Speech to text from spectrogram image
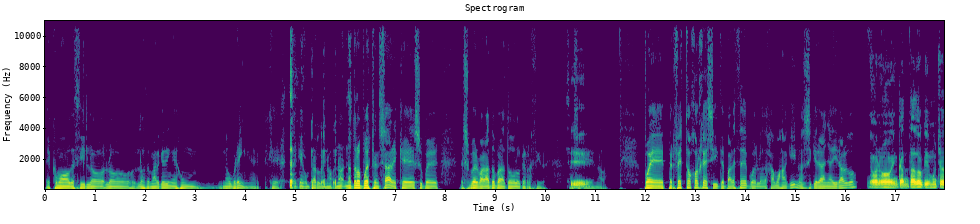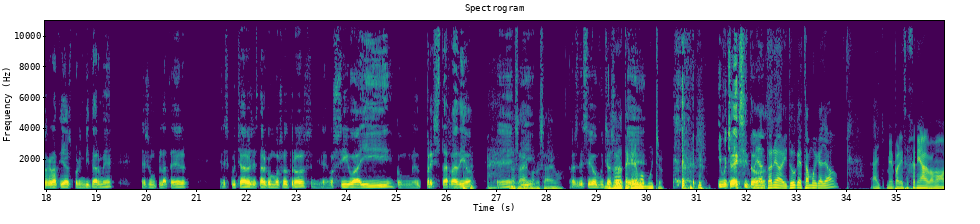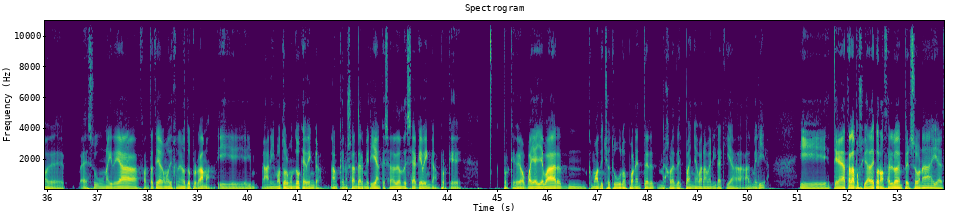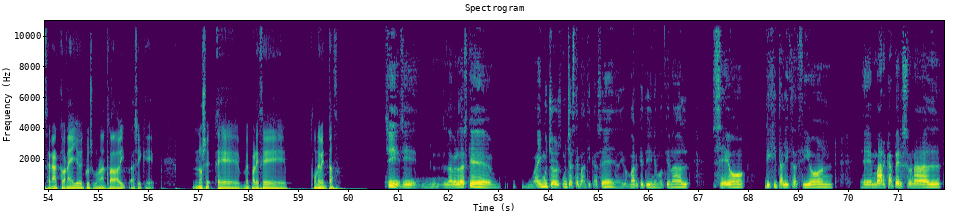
es como decir los de marketing, es un no-brain, eh, es que hay que comprarlo, no, no, te lo puedes pensar, es que es súper es súper barato para todo lo que recibes. Así que nada. Pues perfecto, Jorge, si te parece, pues lo dejamos aquí. No sé si quieres añadir algo. No, no, encantado, que muchas gracias por invitarme. Es un placer escucharos, estar con vosotros. Eh, os sigo ahí con el Presta Radio. Eh, lo sabemos, lo sabemos. Os deseo mucha Nosotros te queremos mucho. y mucho éxito. Oye, Antonio, ¿y tú que estás muy callado? me parece genial, vamos. Eh, es una idea fantástica, como dije en el otro programa. Y, animo a todo el mundo que venga, aunque no sean de Almería, aunque sean de donde sea, que vengan, porque porque os vaya a llevar, mm, como has dicho tú, los ponentes mejores de España van a venir aquí a Almería y tienen hasta la posibilidad de conocerlos en persona y cenar con ellos, incluso con una entrada VIP. Así que, no sé, eh, me parece un eventazo. Sí, sí, la verdad es que hay muchos, muchas temáticas, ¿eh? Digo, marketing emocional, SEO, digitalización, eh, marca personal,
